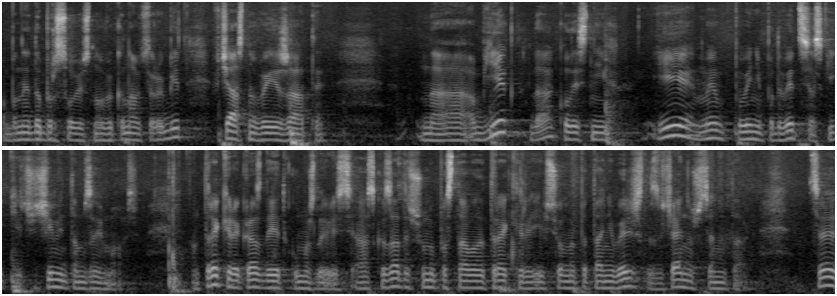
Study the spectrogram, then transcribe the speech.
або недобросовісного виконавця робіт, вчасно виїжджати на об'єкт, да, коли сніг, і ми повинні подивитися, скільки чи чим він там займався. Трекер якраз дає таку можливість. А сказати, що ми поставили трекери і все, ми питання вирішили, звичайно, що це не так. Це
